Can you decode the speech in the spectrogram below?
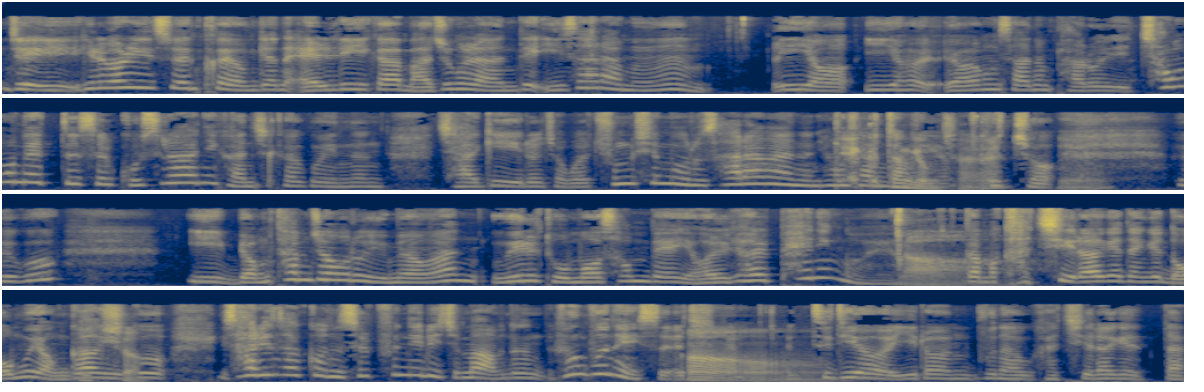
이제 이 힐러리 스웽크가 연기하는 엘리가 마중을 하는데 이 사람은 이, 여, 이 여, 여형사는 바로 이 청운의 뜻을 고스란히 간직하고 있는 자기 일을 정말 충심으로 사랑하는 형사인 깨끗한 경찰. 그렇죠. 예. 그리고 이 명탐정으로 유명한 윌 도머 선배의 열혈 팬인 거예요. 아. 그러니까 막 같이 일하게 된 게 너무 영광이고 그렇죠. 이 살인 사건은 슬픈 일이지만 아무튼 흥분해 있어요. 지금 어, 어, 어. 드디어 이런 분하고 같이 일하게 됐다.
